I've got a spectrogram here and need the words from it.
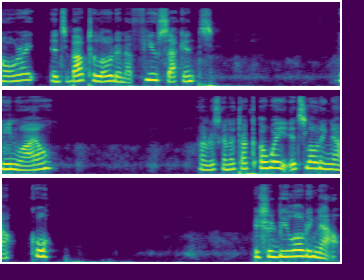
Alright, it's about to load in a few seconds. Meanwhile, I'm just gonna tuck. Oh, wait, it's loading now. Cool. It should be loading now.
